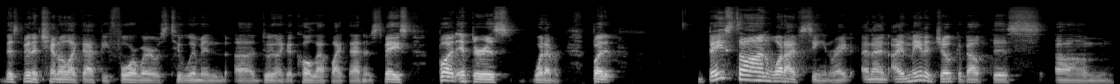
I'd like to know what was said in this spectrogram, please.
there's been a channel like that before where it was two women uh, doing like a collab like that in space. But if there is, whatever. But based on what I've seen, right? And I, I made a joke about this um,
